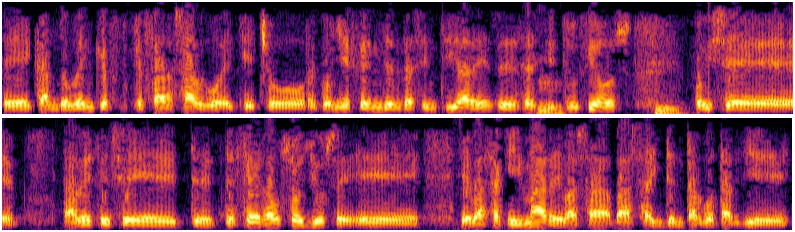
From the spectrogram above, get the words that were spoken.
eh, cando ven que, que faz algo e eh, que cho recoñecen desde as entidades, desde as mm. institucións, mm. pois eh, a veces eh, te, te cega os ollos e, eh, e eh, vas a queimar e vas a, vas a intentar botarlle,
